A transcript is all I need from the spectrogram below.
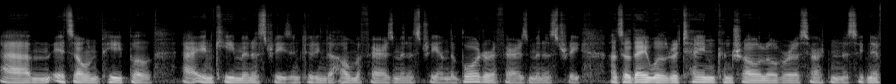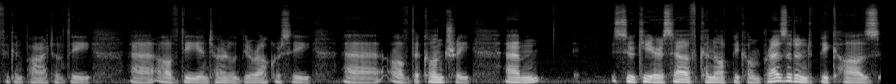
um, its own people uh, in key ministries, including the Home Affairs Ministry and the Border Affairs Ministry, and so they will retain control over a certain, a significant part of the uh, of the internal bureaucracy uh, of the country. Um, Suu Kyi herself cannot become president because,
